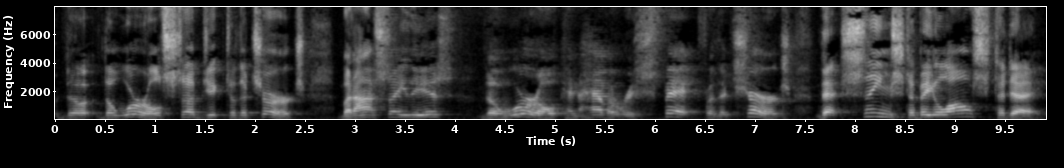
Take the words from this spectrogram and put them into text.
the, the world subject to the church, but I say this the world can have a respect for the church that seems to be lost today.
